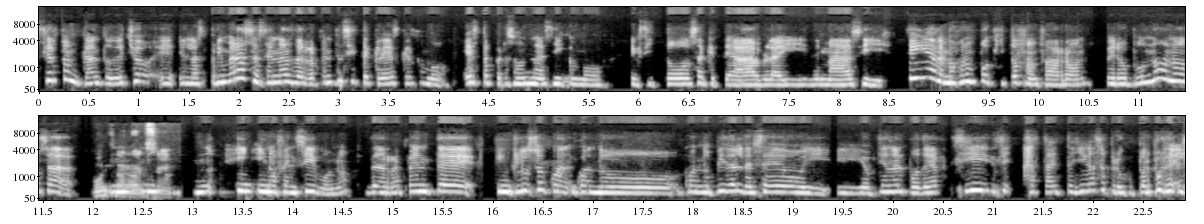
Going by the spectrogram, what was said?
cierto encanto. De hecho, eh, en las primeras escenas de repente sí te crees que es como esta persona así como exitosa que te habla y demás, y sí, a lo mejor un poquito fanfarrón, pero pues no, no, o sea, muy farol, sí. inofensivo, ¿no? De repente, incluso cuando, cuando pide el deseo y, obtiene el poder, sí, sí, hasta te llegas a preocupar por él,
